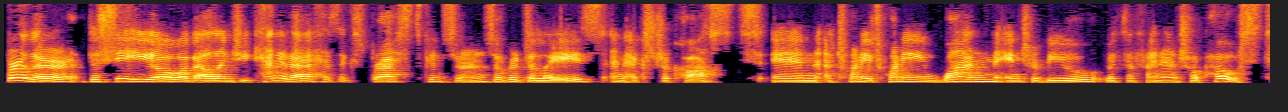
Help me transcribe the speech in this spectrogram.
Further, the CEO of LNG Canada has expressed concerns over delays and extra costs in a 2021 interview with the Financial Post,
